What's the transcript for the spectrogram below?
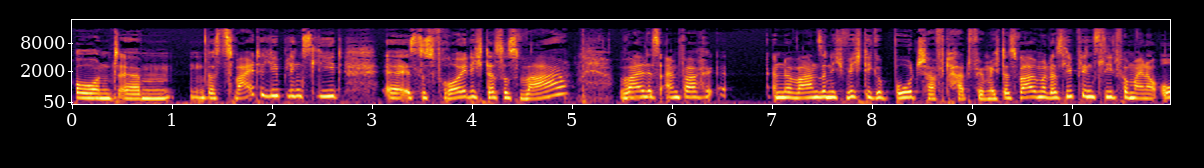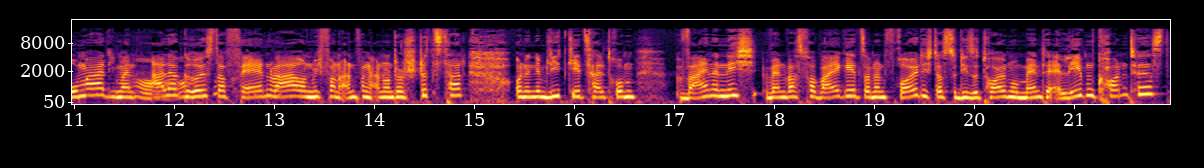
Und ähm, das zweite Lieblingslied äh, ist es freudig, dass es war, weil es einfach eine wahnsinnig wichtige Botschaft hat für mich. Das war immer das Lieblingslied von meiner Oma, die mein oh. allergrößter Fan war und mich von Anfang an unterstützt hat. Und in dem Lied geht's halt drum, weine nicht, wenn was vorbeigeht, sondern freu dich, dass du diese tollen Momente erleben konntest.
